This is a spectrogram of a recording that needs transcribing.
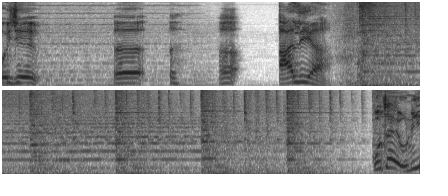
ওই যে আলিয়া। কোথায় উনি?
